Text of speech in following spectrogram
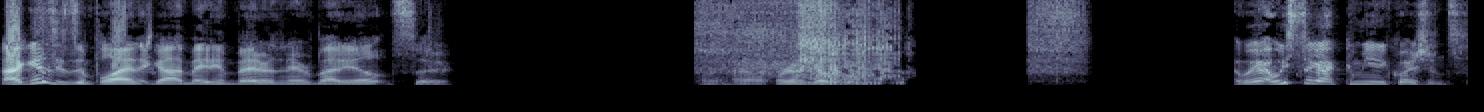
I guess he's implying that God made him better than everybody else. So we're we're gonna go with We we still got community questions.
